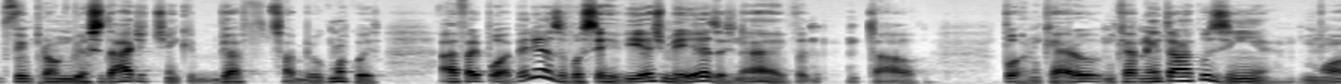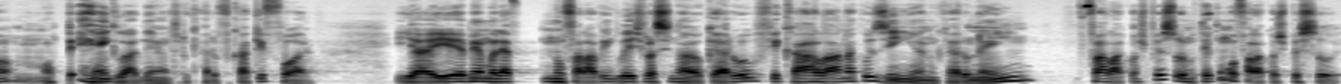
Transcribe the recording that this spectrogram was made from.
fui pra universidade, tinha que já saber alguma coisa. Aí eu falei, pô, beleza, vou servir as mesas, né? E tal. Pô, não quero, não quero nem entrar na cozinha. Mó, mó perrengue lá dentro, quero ficar aqui fora. E aí a minha mulher não falava inglês, falou assim, não, eu quero ficar lá na cozinha, não quero nem falar com as pessoas, não tem como eu falar com as pessoas.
